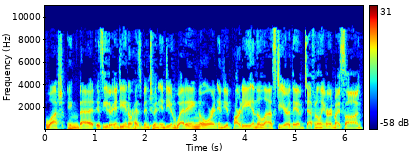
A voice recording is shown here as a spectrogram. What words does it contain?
watching that is either Indian or has been to an Indian wedding or an Indian party in the last year, they have definitely heard my song.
